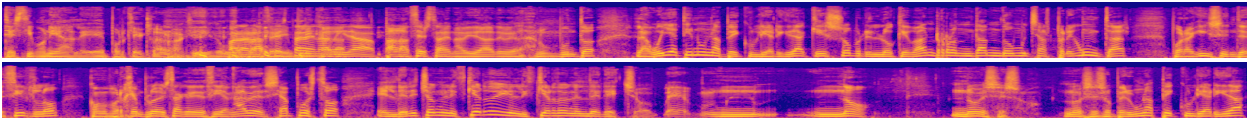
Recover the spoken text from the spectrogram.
testimonial, ¿eh? porque claro, aquí como Para la cesta de Navidad, Para, para la cesta de Navidad te voy a dar un punto. La huella tiene una peculiaridad que es sobre lo que van rondando muchas preguntas por aquí sin decirlo, como por ejemplo esta que decían, a ver, se ha puesto el derecho en el izquierdo y el izquierdo en el derecho. Eh, mm, no, no es eso. No es eso, pero una peculiaridad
